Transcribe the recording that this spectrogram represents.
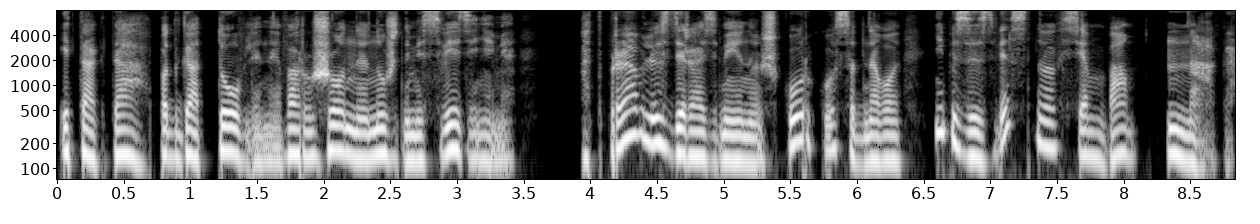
И тогда, подготовленная, вооруженная нужными сведениями, отправлю сдирать змеиную шкурку с одного небезызвестного всем вам Нага.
